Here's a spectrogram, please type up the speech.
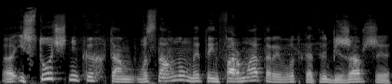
э, источниках, там, в основном это информаторы, вот, которые бежавшие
